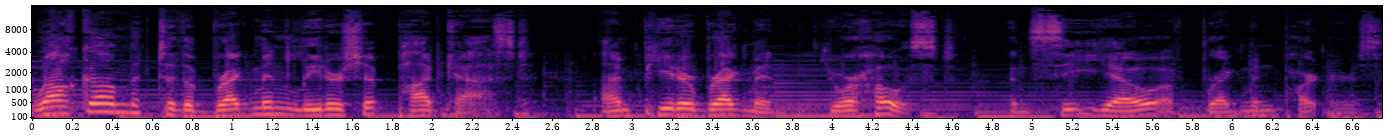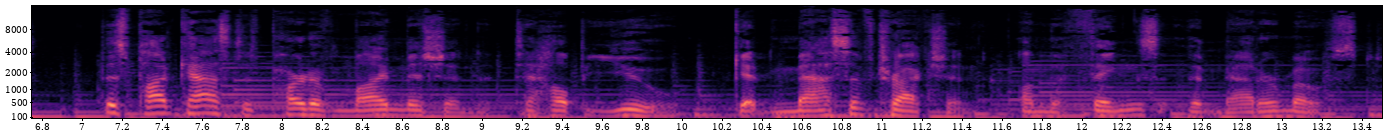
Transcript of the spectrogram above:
Welcome to the Bregman Leadership Podcast. I'm Peter Bregman, your host and CEO of Bregman Partners. This podcast is part of my mission to help you get massive traction on the things that matter most.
